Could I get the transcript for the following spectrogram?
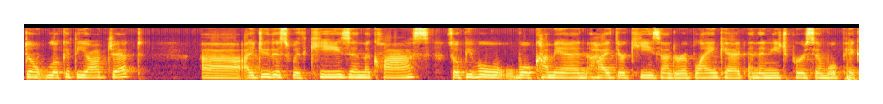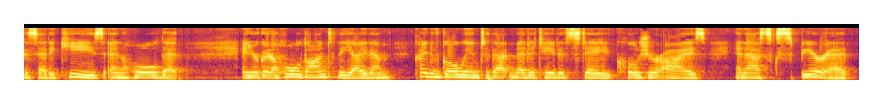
don't look at the object. Uh, I do this with keys in the class. So people will come in, hide their keys under a blanket, and then each person will pick a set of keys and hold it. And you're going to hold on to the item, kind of go into that meditative state, close your eyes, and ask Spirit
